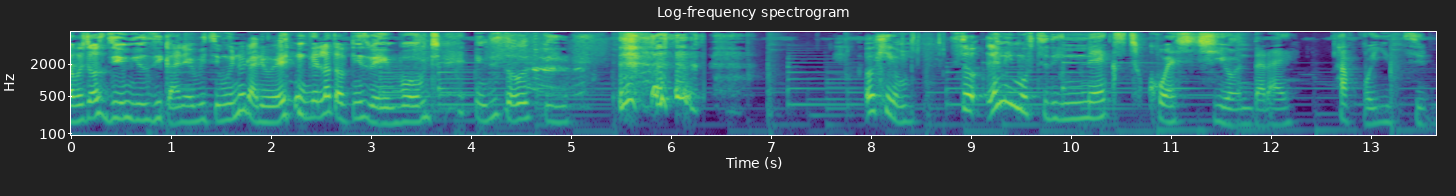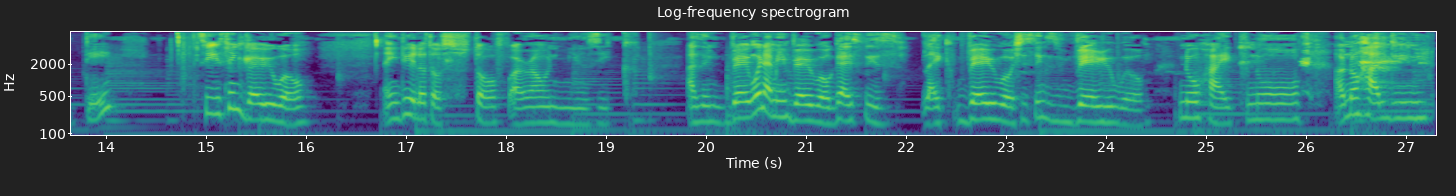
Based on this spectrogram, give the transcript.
I was just doing music and everything. We know that there were a lot of things were involved in this whole thing. okay, so let me move to the next question that I have for you today. So you sing very well, and you do a lot of stuff around music as in very when I mean very well, guys, please like very well. She sings very well. No hype, no I'm not hiding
